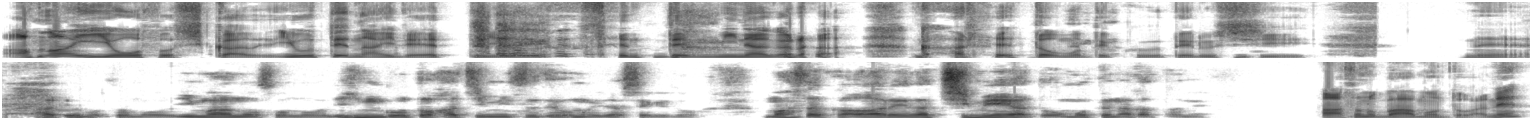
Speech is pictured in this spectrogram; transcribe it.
甘い要素しか言うてないでっていう宣伝見ながら、カレーと思って食うてるし、ねえ。あ、でもその、今のその、リンゴと蜂蜜で思い出したけど、まさかあれが地名やと思ってなかったね。あ、そのバーモントがね。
